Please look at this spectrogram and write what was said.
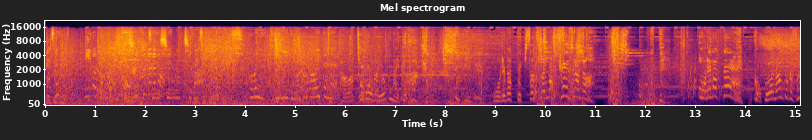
水風呂。見事全身の血が水風呂。すごい勢いで驚いてる変わった方が良くないか俺だって鬼殺隊の刑事なんだ俺だって俺だってここはなんとかする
